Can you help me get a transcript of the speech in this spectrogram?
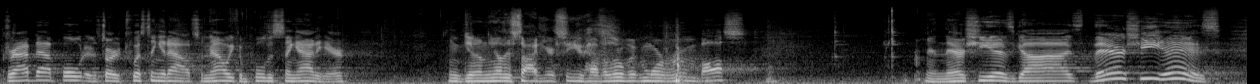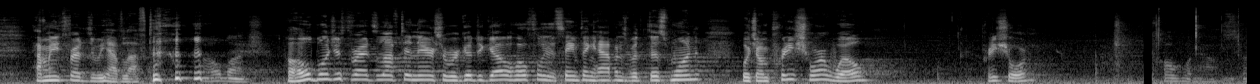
grabbed that bolt and started twisting it out. So now we can pull this thing out of here. And get on the other side here so you have a little bit more room, boss. And there she is, guys. There she is. How many threads do we have left? A whole bunch. a whole bunch of threads left in there, so we're good to go. Hopefully the same thing happens with this one, which I'm pretty sure will. Pretty sure. Pull it out. So.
